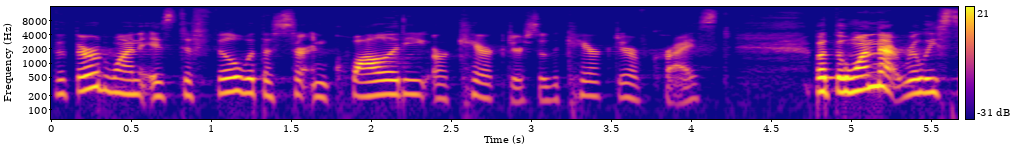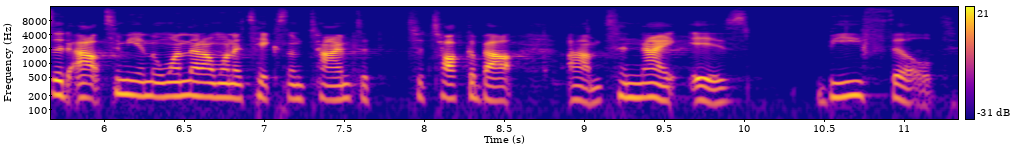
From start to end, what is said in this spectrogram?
The third one is to fill with a certain quality or character, so the character of Christ. But the one that really stood out to me and the one that I want to take some time to, to talk about um, tonight is be filled.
